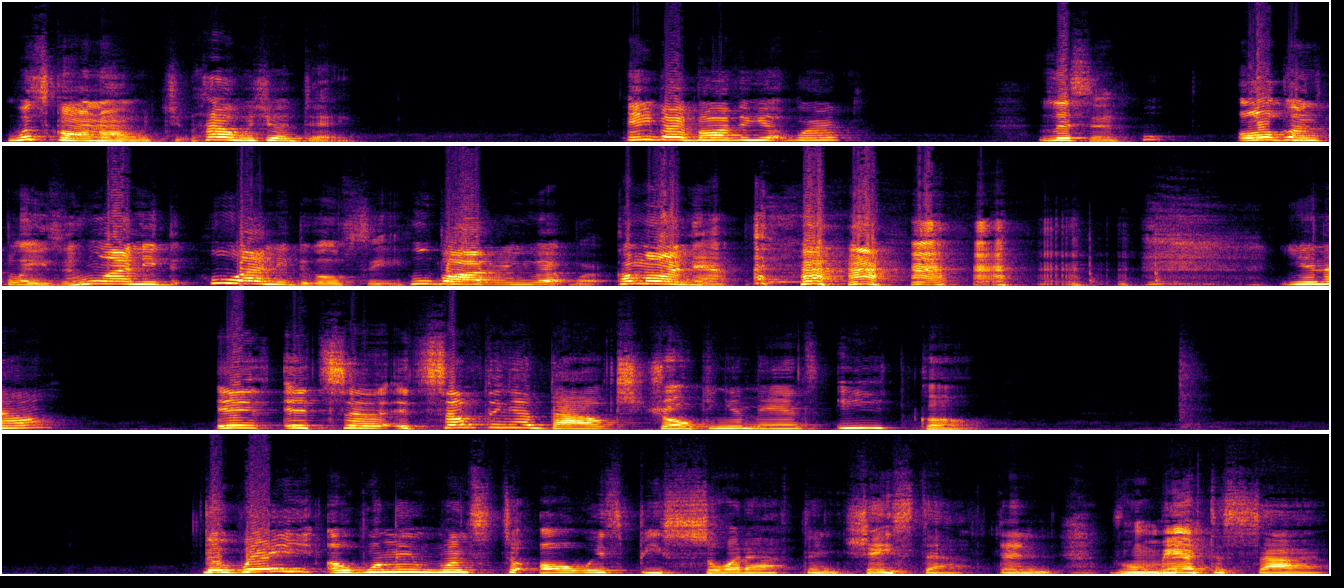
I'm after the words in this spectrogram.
What's going on with you? How was your day? Anybody bother you at work? Listen, all guns blazing. Who I need? To, who I need to go see? Who bothering you at work? Come on now. you know, it, it's a it's something about stroking a man's ego. The way a woman wants to always be sought after and chased after and romanticized,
